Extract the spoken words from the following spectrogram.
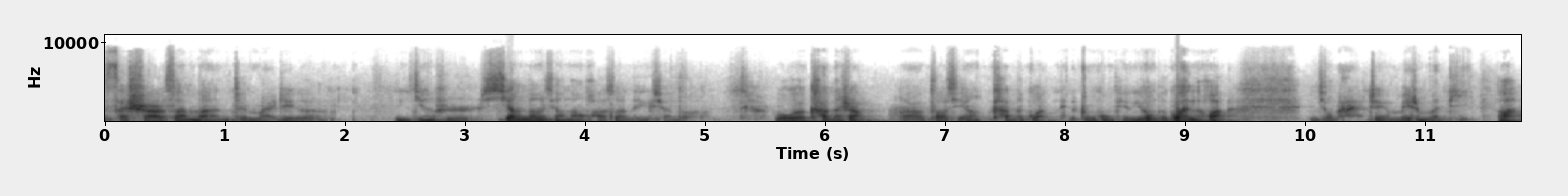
才十二三万，这买这个已经是相当相当划算的一个选择了。如果看得上啊，造型看得惯，那个中控屏用得惯的话，你就买，这个没什么问题啊。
